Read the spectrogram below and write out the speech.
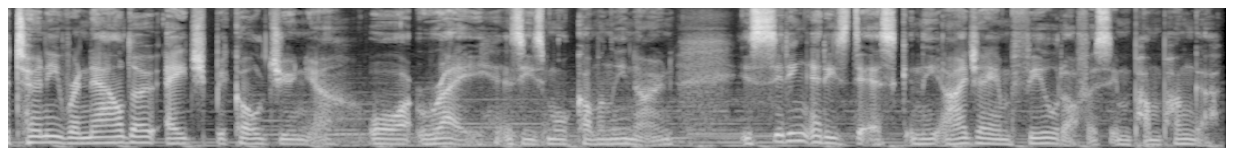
Attorney Ronaldo H. Bicol Jr., or Rey as he's more commonly known, is sitting at his desk in the IJM field office in Pampanga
